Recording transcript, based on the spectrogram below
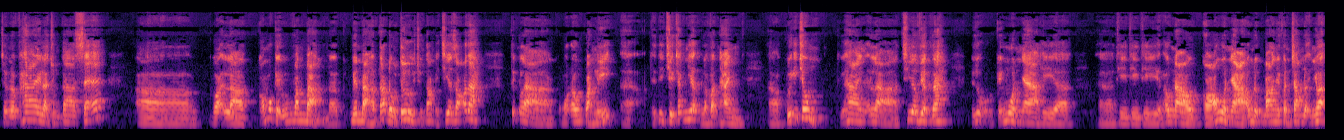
Trường hợp hai là chúng ta sẽ à, gọi là có một cái văn bản là biên bản hợp tác đầu tư chúng ta phải chia rõ ra. Tức là một ông quản lý à, thế thì chịu trách nhiệm là vận hành à, quỹ chung. Thứ hai nữa là chia việc ra. Ví dụ cái nguồn nhà thì à, à thì thì thì ông nào có nguồn nhà ông được bao nhiêu phần trăm lợi nhuận.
